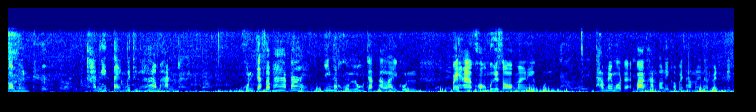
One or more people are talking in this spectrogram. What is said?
สองหมื่นคันนี้แต่งไม่ถึงห้าพันคุณจัดสภาพได้ ยิ่งถ้าคุณรู้จักอะไรคุณไปหาของมือสองมาเนี่ยคุณทำได้หมดอะบางคันตอนนี้เขาไปทำอะไรนะเป็นดิส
